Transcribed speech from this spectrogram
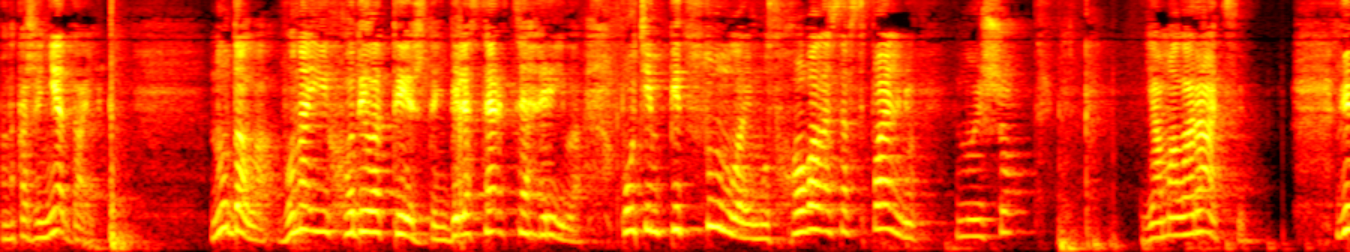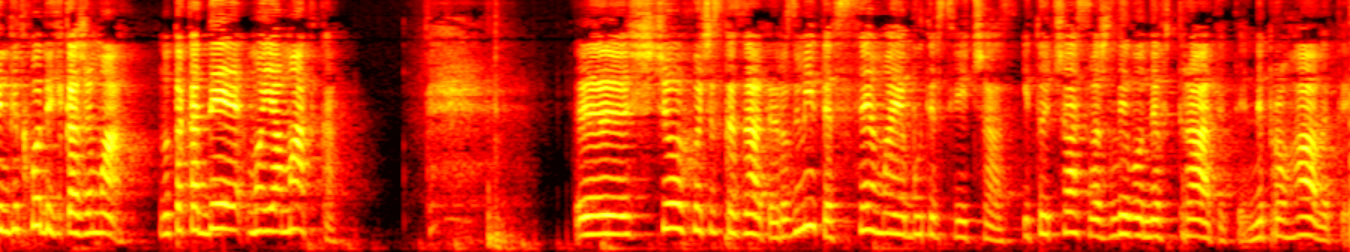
Вона каже: Ні, дай. Ну, дала. Вона їй ходила тиждень, біля серця гріла, потім підсунула йому, сховалася в спальню. Ну і що? Я мала рацію. Він підходить і каже: Ма, ну так а де моя матка? Е, що хочу сказати, розумієте, все має бути в свій час. І той час важливо не втратити, не прогавити.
